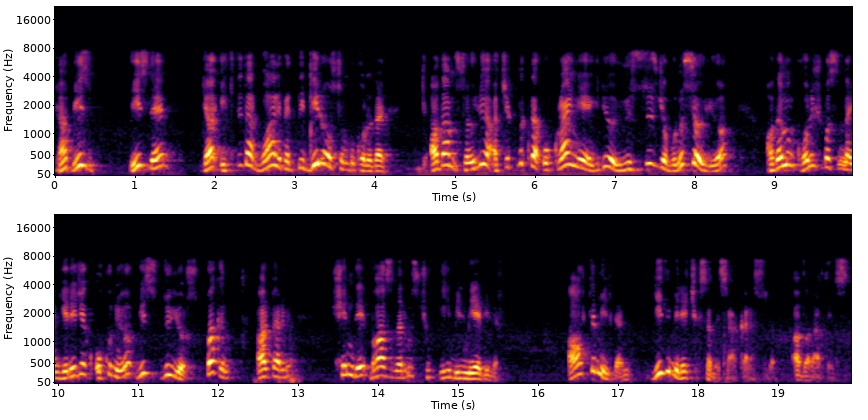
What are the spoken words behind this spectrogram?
Ya biz biz de ya iktidar muhalefet bir bir olsun bu konuda. adam söylüyor açıklıkla Ukrayna'ya gidiyor yüzsüzce bunu söylüyor. Adamın konuşmasından gelecek okunuyor. Biz duyuyoruz. Bakın Alper Bey şimdi bazılarımız çok iyi bilmeyebilir. 6 milden 7 mile çıksa mesela Karasu'da Adalar Denizi'nde.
